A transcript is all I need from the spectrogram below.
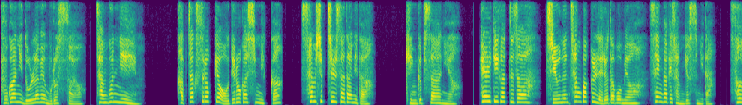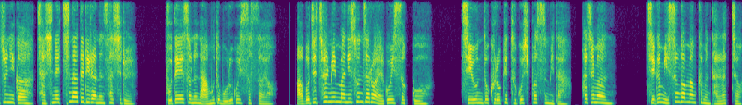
부관이 놀라며 물었어요. 장군님, 갑작스럽게 어디로 가십니까? 37사단이다. 긴급 사안이야. 헬기가 뜨자 지우는 창밖을 내려다보며 생각에 잠겼습니다. 서준이가 자신의 친아들이라는 사실을 부대에서는 아무도 모르고 있었어요. 아버지 철민만이 손자로 알고 있었고, 지훈도 그렇게 두고 싶었습니다. 하지만 지금 이 순간만큼은 달랐죠.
